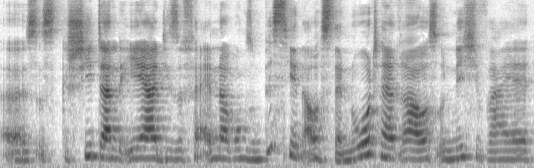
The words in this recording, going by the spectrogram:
äh, es ist, geschieht dann eher diese Veränderung so ein bisschen aus der Not heraus und nicht, weil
